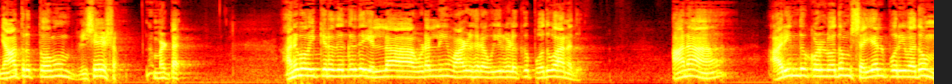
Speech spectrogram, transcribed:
ஞாத்திருவமும் விசேஷம் நம்மகிட்ட அனுபவிக்கிறதுங்கிறது எல்லா உடல்லையும் வாழ்கிற உயிர்களுக்கு பொதுவானது. ஆனால் அறிந்து கொள்வதும் செயல் புரிவதும்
